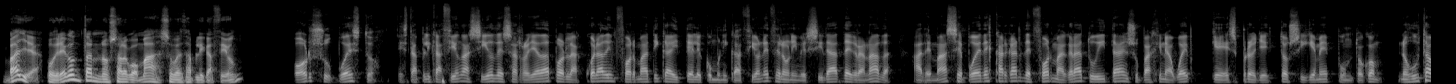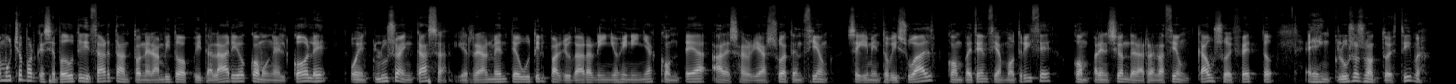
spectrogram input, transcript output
Vaya, ¿podría contarnos algo más sobre esta aplicación? Por supuesto, esta aplicación ha sido desarrollada por la Escuela de Informática y Telecomunicaciones de la Universidad de Granada. Además, se puede descargar de forma gratuita en su página web que es proyectosígueme.com. Nos gusta mucho porque se puede utilizar tanto en el ámbito hospitalario como en el cole o incluso en casa y es realmente útil para ayudar a niños y niñas con TEA a desarrollar su atención, seguimiento visual, competencias motrices, comprensión de la relación causa-efecto e incluso su autoestima.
